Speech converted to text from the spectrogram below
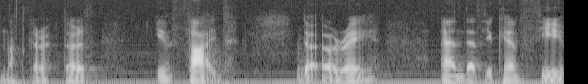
not characters inside the array. And as you can see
